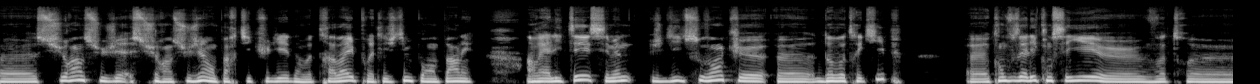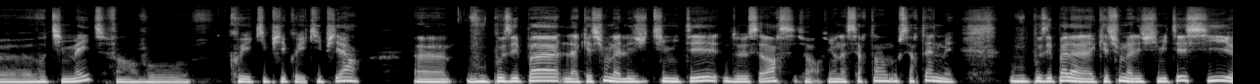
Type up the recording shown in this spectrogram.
euh, sur un sujet, sur un sujet en particulier dans votre travail pour être légitime pour en parler. En réalité, c'est même, je dis souvent que euh, dans votre équipe, euh, quand vous allez conseiller votre vos teammates, enfin vos coéquipiers, coéquipières, euh, vous posez pas la question de la légitimité de savoir si, il y en a certains ou certaines, mais vous posez pas la question de la légitimité si,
